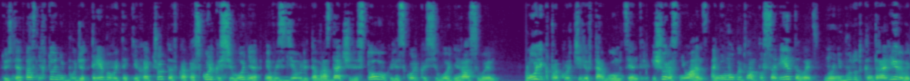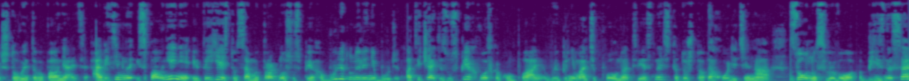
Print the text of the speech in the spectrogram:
То есть от вас никто не будет требовать таких отчетов, как а сколько сегодня вы сделали там раздачи листовок или сколько сегодня раз вы ролик прокрутили в торговом центре. Еще раз нюанс. Они могут вам посоветовать, но не будут контролировать, что вы это выполняете. А ведь именно исполнение – это и есть тот самый прогноз успеха. Будет он или не будет. Отвечайте за успех вот в каком плане. Вы принимаете полную ответственность за то, что заходите на зону своего бизнеса,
